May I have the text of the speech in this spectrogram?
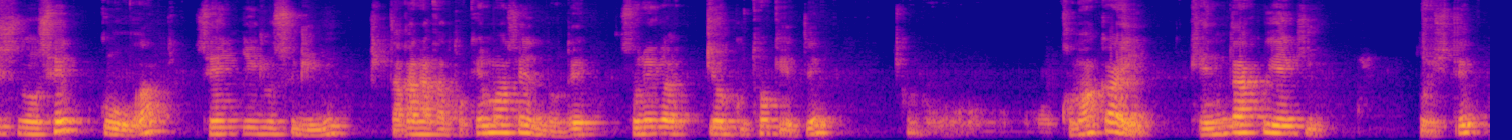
質の石膏が煎じるぎになかなか溶けませんので、それがよく溶けて、この細かい懸濁液として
